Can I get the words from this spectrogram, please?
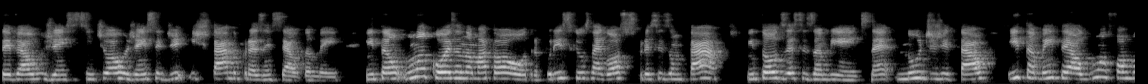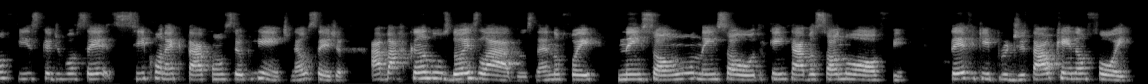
teve a urgência, sentiu a urgência de estar no presencial também. Então, uma coisa não matou a outra. Por isso que os negócios precisam estar em todos esses ambientes, né? No digital e também ter alguma forma física de você se conectar com o seu cliente, né? Ou seja, abarcando os dois lados, né? Não foi nem só um, nem só outro. Quem estava só no off teve que ir para o digital, quem não foi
